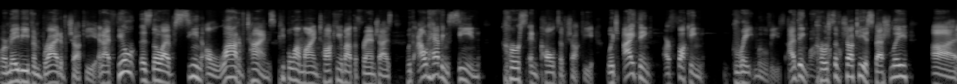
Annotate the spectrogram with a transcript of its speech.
or maybe even Bride of Chucky. And I feel as though I've seen a lot of times people online talking about the franchise without having seen Curse and Cult of Chucky, which I think are fucking great movies. I think Wow. Curse of Chucky, especially, uh,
